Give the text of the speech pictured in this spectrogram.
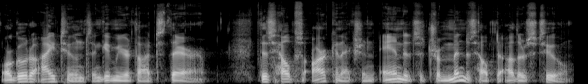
or go to iTunes and give me your thoughts there. This helps our connection and it's a tremendous help to others too.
